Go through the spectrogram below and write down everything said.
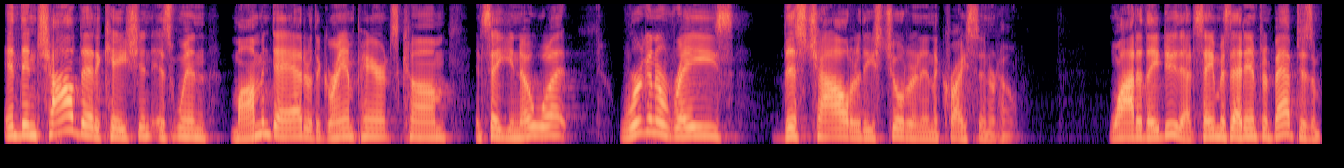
And then child dedication is when mom and dad or the grandparents come and say, you know what? We're going to raise this child or these children in a Christ centered home. Why do they do that? Same as that infant baptism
